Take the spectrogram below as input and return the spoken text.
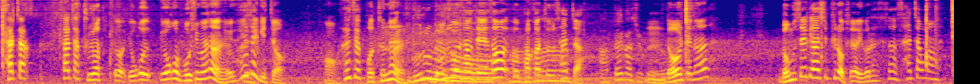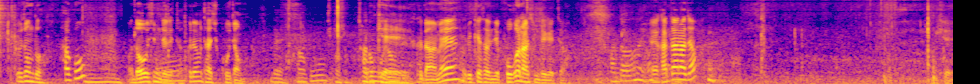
살짝 살짝 들어 어, 요거 요거 보시면은 회색 있죠. 어 회색 버튼을 누르면서 누른 상태에서 요 아. 바깥으로 살짝 아, 빼가지고. 음, 넣을 때는 너무 세게 하실 필요 없어요. 이거를 해서 살짝만 요 정도 하고 음, 어, 넣으시면 되겠죠. 그러면 다시 고정. 네. 하고 고정. 자동 고정. 오케이. 그 다음에 이렇게 해서 이제 보관하시면 되겠죠. 간단하네요. 네, 간단하죠? 오케이.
